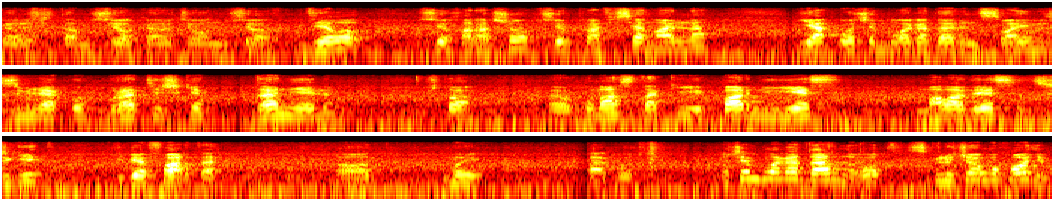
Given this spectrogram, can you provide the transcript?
короче, там все, короче, он все делал, все хорошо, все профессионально. Я очень благодарен своему земляку, братишке Даниэлю, что э, у нас такие парни есть. Молодец, джигит, тебе фарта. Вот. Мы так вот очень благодарны. Вот, с ключом уходим.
